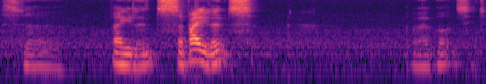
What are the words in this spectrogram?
surveillance, surveillance robots into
